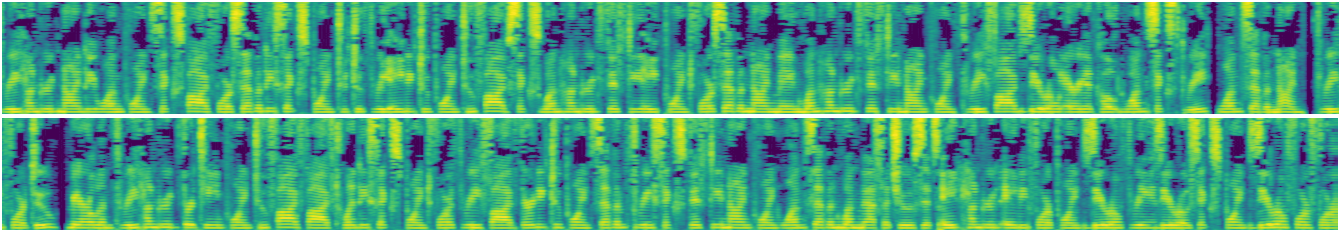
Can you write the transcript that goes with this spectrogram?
391.654 76.2 to 382.256 158.479 Maine 159.350 area code 163 179 342 Maryland 313.255 26.435 32.736 59.171 Massachusetts 884.030 6.044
